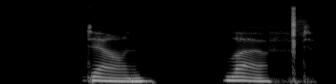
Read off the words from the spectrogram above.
down, left.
